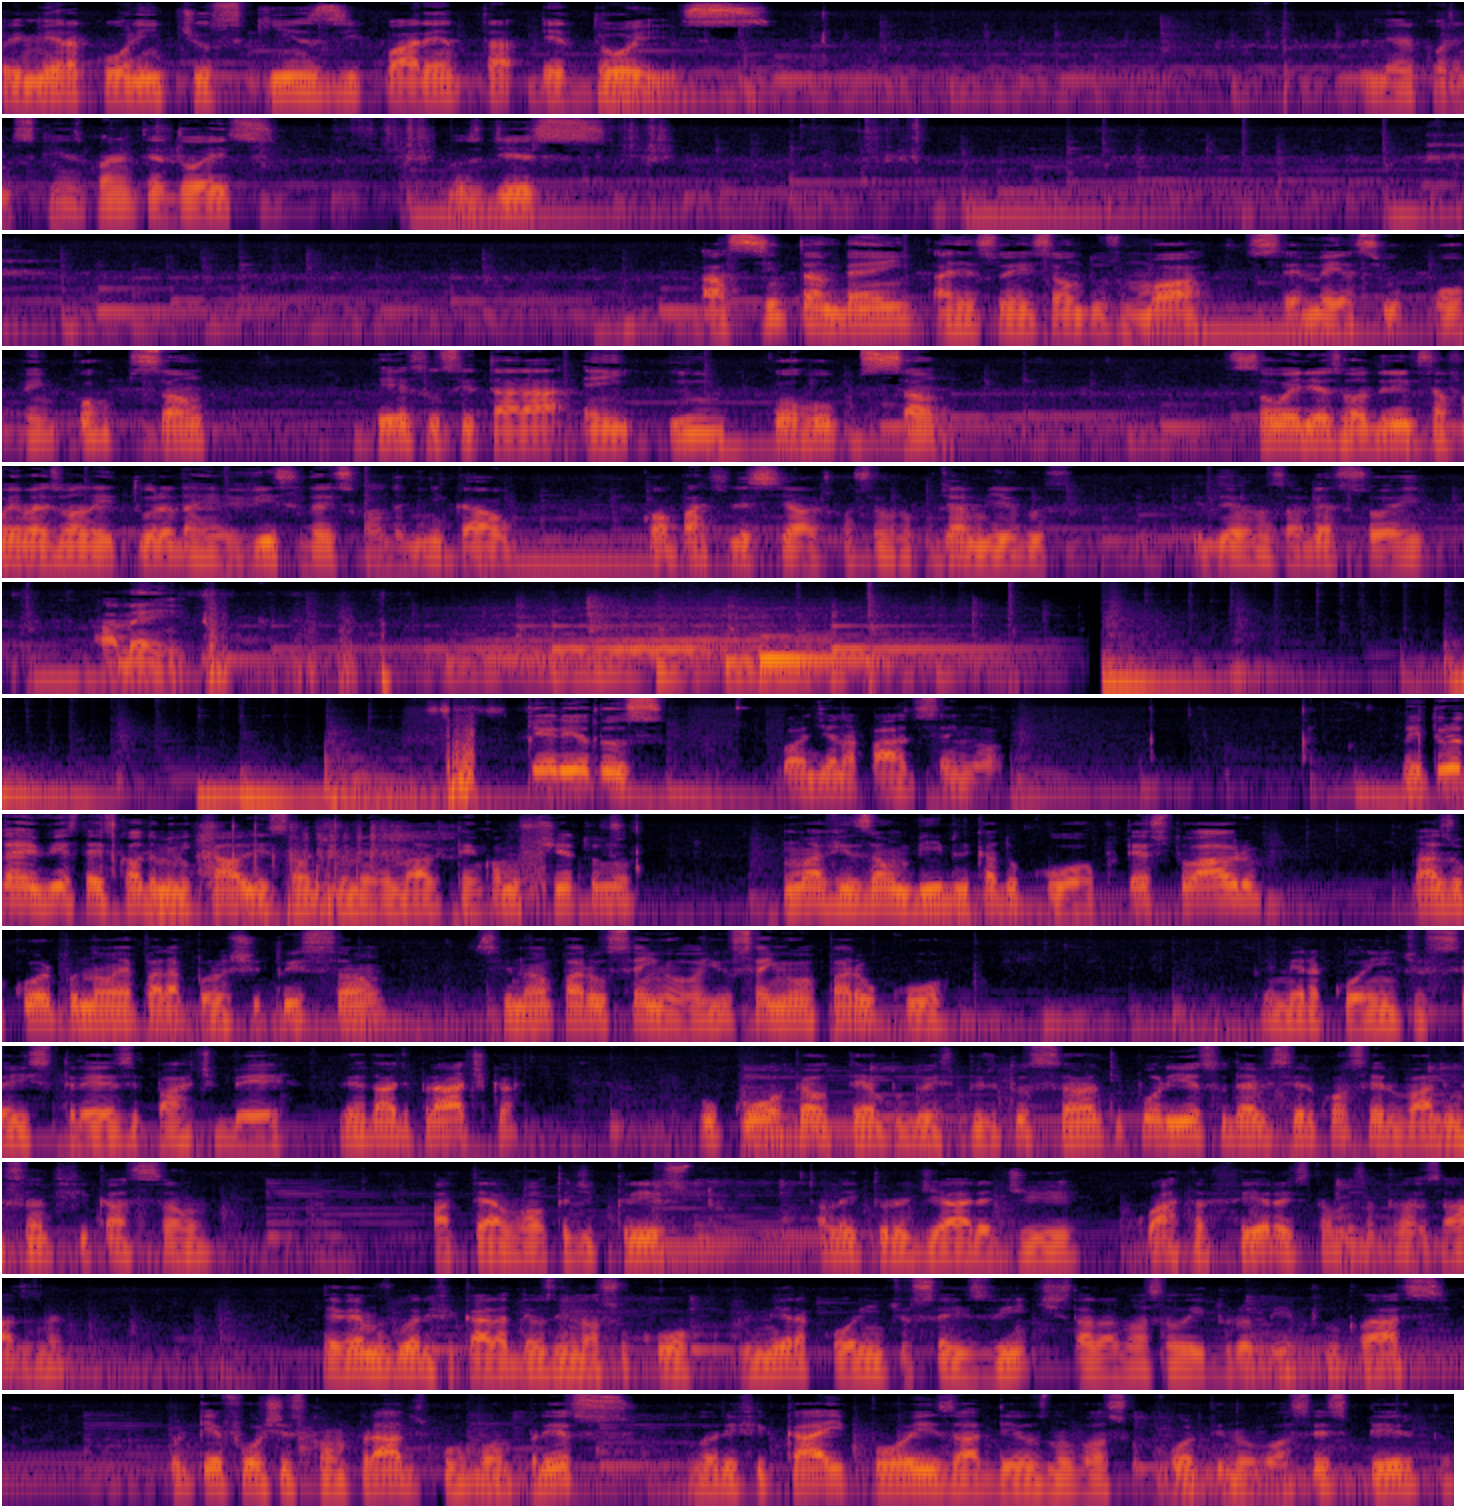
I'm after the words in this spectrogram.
1 Coríntios 15, 42. 1 Coríntios 15, 42 nos diz: Assim também a ressurreição dos mortos semeia-se o corpo em corrupção ressuscitará em incorrupção. Sou Elias Rodrigues, essa foi mais uma leitura da revista da Escola Dominical. Compartilhe esse áudio com seu grupo de amigos. Que Deus nos abençoe. Amém. Queridos, bom dia na paz do Senhor. Leitura da revista da Escola Dominical, lição de número 9, tem como título Uma visão bíblica do corpo. Texto áureo, mas o corpo não é para a prostituição, senão para o Senhor, e o Senhor para o corpo. 1 Coríntios 6,13, parte B. Verdade prática: o corpo é o templo do Espírito Santo e por isso deve ser conservado em santificação até a volta de Cristo. A leitura diária de quarta-feira, estamos atrasados, né? Devemos glorificar a Deus em nosso corpo. 1 Coríntios 6,20 está na nossa leitura bíblica em classe. Porque fostes comprados por bom preço, glorificai, pois, a Deus no vosso corpo e no vosso espírito,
